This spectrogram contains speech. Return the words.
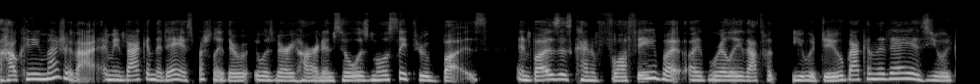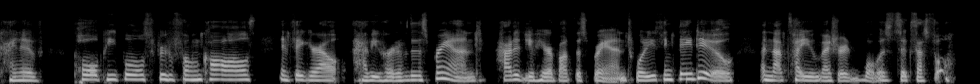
how can you measure that? I mean, back in the day, especially there it was very hard and so it was mostly through buzz. And buzz is kind of fluffy, but like really that's what you would do back in the day is you would kind of pull people through phone calls and figure out have you heard of this brand? How did you hear about this brand? What do you think they do? And that's how you measured what was successful.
